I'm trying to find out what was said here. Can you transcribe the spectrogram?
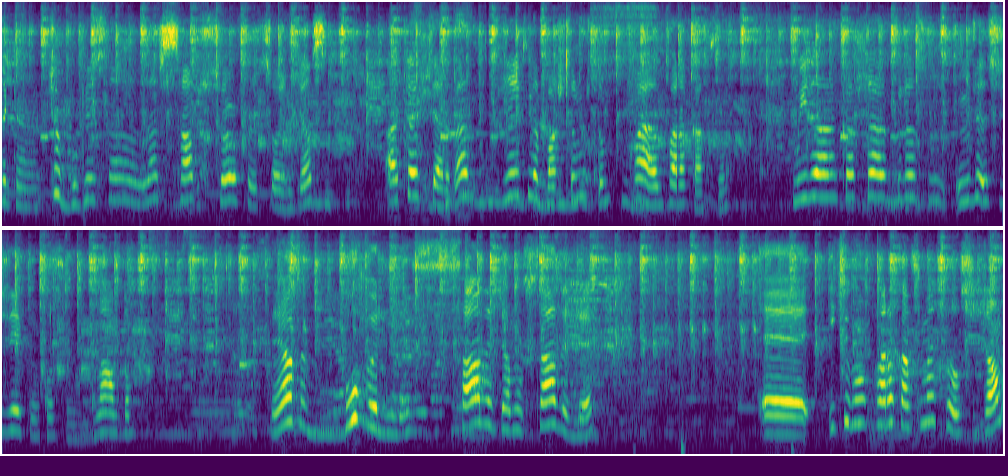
arkadaşlar bugün sizlerle Subsurface oynayacağız. Arkadaşlar ben Jake'le başlamıştım. Bayağı para kastım. Bir de arkadaşlar biliyorsunuz ücretsiz Jake'in koşulunu aldım. Ve abi bu bölümde sadece ama sadece e, 2000 para kasmaya çalışacağım.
